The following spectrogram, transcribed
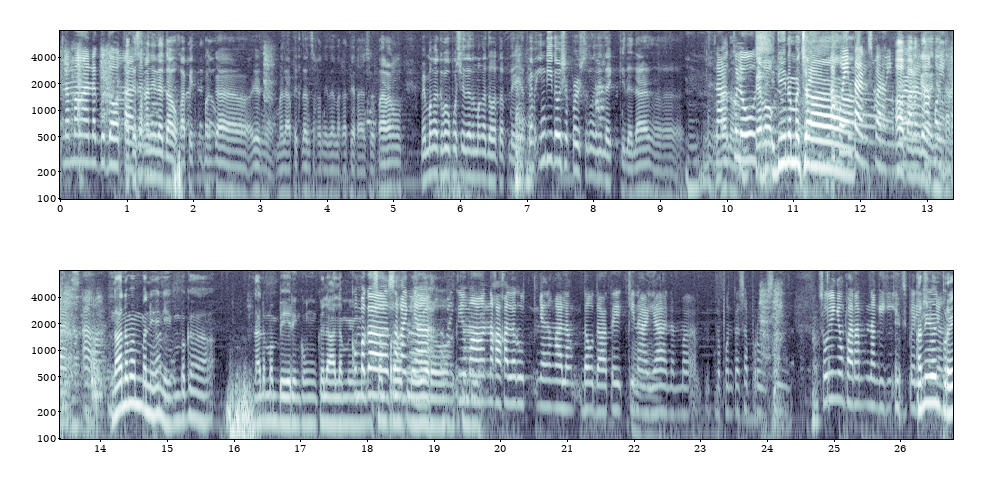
na mga nagdodota. Taga sa ganun. kanila daw, kapit pag, ah, yun nga, malapit lang sa kanila nakatira. So parang may mga grupo sila ng mga Dota player. Pero hindi daw siya personally like kilala. ah, Na ano. close. Pero Hindi naman siya... acquaintance, parang. Ah, parang ganun, Acquaintance. Ah. Wala naman ano yun eh. Kumbaga, wala naman bearing kung kilala mo yung Kumbaga isang pro sa kanya, player o... yung mga nakakalaro niya nga lang daw dati, kinaya na ma- mapunta sa pro scene. So yun yung parang nagiging inspiration Ano yun niya. pre?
